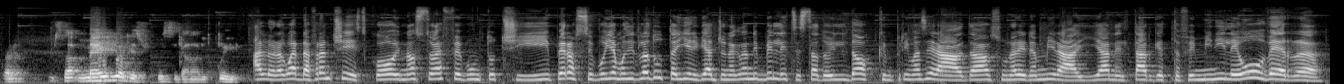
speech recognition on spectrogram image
onestamente, sta meglio che su questi canali qui. Allora, guarda Francesco, il nostro F.C, però se vogliamo dirla tutta, ieri Viaggio una grande bellezza è stato il doc in prima serata su una rete ammiraglia nel target femminile over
